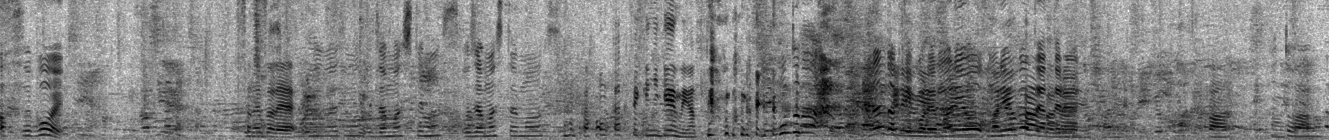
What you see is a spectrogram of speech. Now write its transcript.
あすごい。それぞれ。お願いします。お邪魔してます。お邪魔してます。なんか本格的にゲームやってる子がいる。本当だ。なんだっけこれ。マリオマリオカートやってる。じゃないですかね。なんかなんだろ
